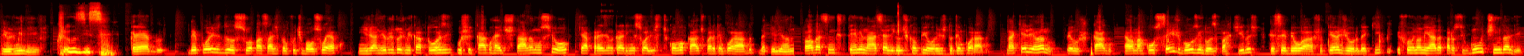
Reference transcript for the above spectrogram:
Deus me livre. Cruzes. Credo. Depois da sua passagem pelo futebol sueco, em janeiro de 2014, o Chicago Red Stars anunciou que a Prez entraria em sua lista de convocados para a temporada daquele ano, logo assim que se terminasse a Liga dos Campeões da temporada. Naquele ano, pelo Chicago, ela marcou 6 gols em 12 partidas, recebeu a chuteira de ouro da equipe e foi nomeada para o segundo time da liga.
